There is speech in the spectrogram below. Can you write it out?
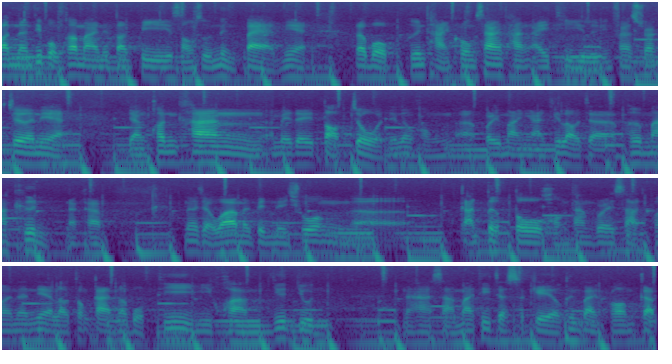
ตอนนั้นที่ผมเข้ามาในตอนปี 2018 เนี่ยระบบพื้นฐานโครงสร้างทาง IT หรือ Infrastructure เนี่ยยังค่อนข้างไม่ได้ตอบโจทย์ในเรื่องของปริมาณงานที่เราจะเพิ่มมากขึ้นนะครับเนื่องจากว่ามันเป็นในช่วงการเติบโตของทางบริษัท เพราะฉะนั้นเนี่ยเราต้องการระบบที่มีความยืดหยุ่นนะฮะสามารถที่จะสเกลขึ้นไปพร้อมกับ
